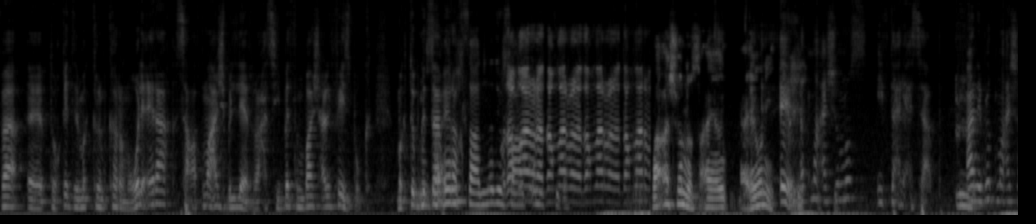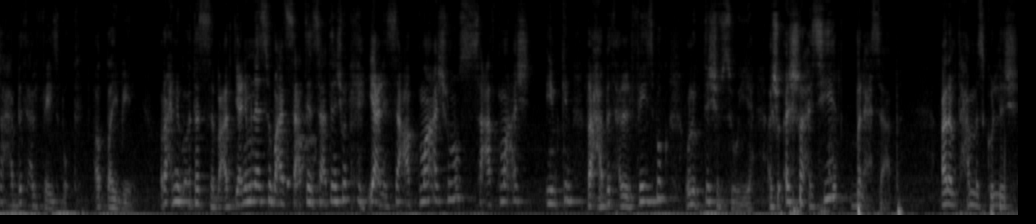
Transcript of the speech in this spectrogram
فبتوقيت المكة المكرمة والعراق الساعة 12 بالليل راح يصير بث مباشر على الفيسبوك. مكتوب saat adamlar 12'de. var, adamlar var, adamlar var. 12 ونص عيون- عيوني. إيه 12 ونص يفتح الحساب. أنا ب 12 راح أبث على الفيسبوك الطيبين. راح نقعد هسه بعد يعني من هسه بعد ساعتين ساعتين شوي. يعني الساعة 12 ونص الساعة 12 يمكن راح أبث على الفيسبوك ونكتشف سوية. أشوف إيش راح يصير؟ بالحساب. أنا متحمس كلش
